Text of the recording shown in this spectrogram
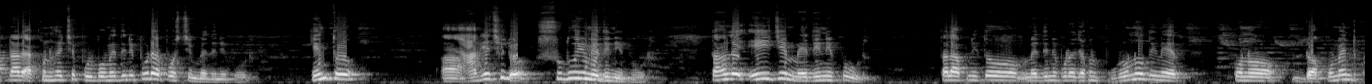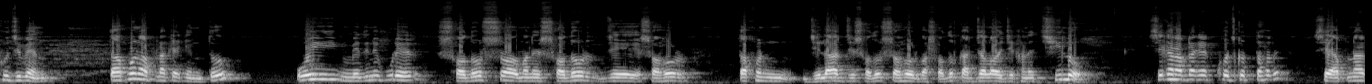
আপনার এখন হয়েছে পূর্ব মেদিনীপুর আর পশ্চিম মেদিনীপুর। কিন্তু আগে ছিল শুধুই মেদিনীপুর। তাহলে এই যে মেদিনীপুর, তাহলে আপনি তো মেদিনীপুরে যখন পুরনো দিনের কোনো ডকুমেন্ট খুঁজবেন, তখন আপনাকে কিন্তু ওই মেদিনীপুরের সদর মানে সদর যে শহর, তখন জেলার যে সদর শহর বা সদর কার্যালয় যেখানে ছিল, সেখানে আপনাকে খোঁজ করতে হবে। সে আপনার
